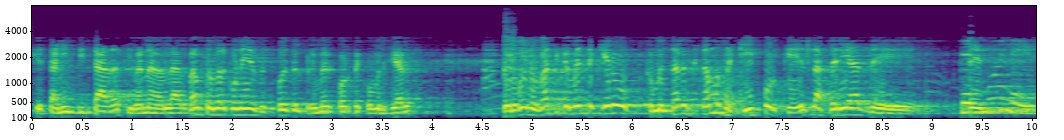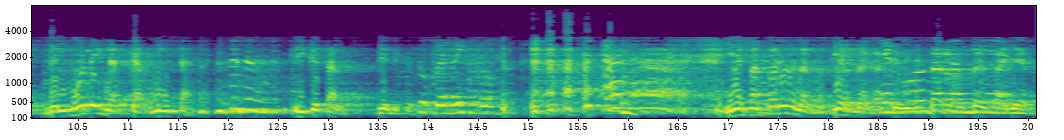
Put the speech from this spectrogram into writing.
que están invitadas y van a hablar, vamos a hablar con ellas después del primer corte comercial. Pero bueno, básicamente quiero comentarles que estamos aquí porque es la feria de... Del de- mole. Del mole y las carnitas. ¿Y qué tal, Jennifer? Súper rico. y el santuario de las luciérnagas que visitaron ustedes ayer.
